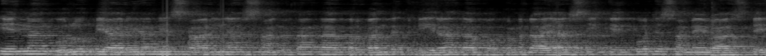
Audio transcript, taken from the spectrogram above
ਇਹਨਾਂ ਗੁਰੂ ਪਿਆਰਿਆਂ ਨੇ ਸਾਰੀਆਂ ਸੰਗਤਾਂ ਦਾ ਪ੍ਰਬੰਧਕ ਵੀਰਾਂ ਦਾ ਹੁਕਮ ਲਾਇਆ ਸੀ ਕਿ ਕੁਝ ਸਮੇਂ ਵਾਸਤੇ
